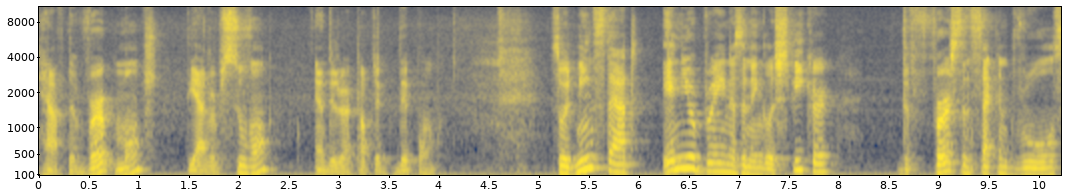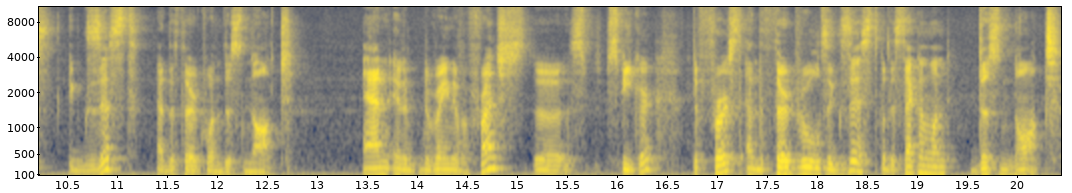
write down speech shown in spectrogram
have the verb mange, the adverb souvent, and the direct object des pommes. So it means that in your brain as an English speaker, the first and second rules exist and the third one does not. And in the brain of a French uh, speaker, the first and the third rules exist, but the second one does not.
